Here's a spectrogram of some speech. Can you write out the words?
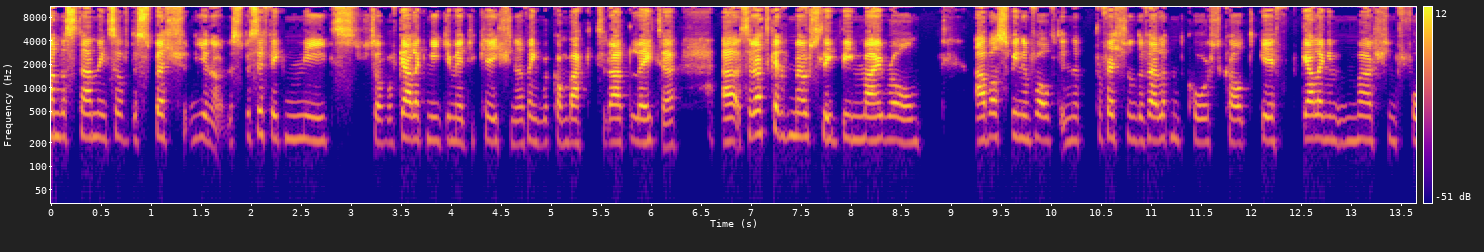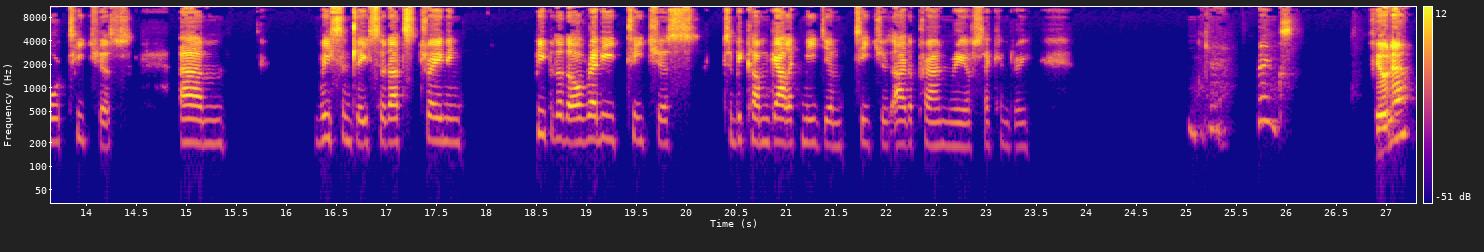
understandings of the special, you know, the specific needs sort of Gaelic medium education. I think we'll come back to that later. Uh, so that's kind of mostly been my role. I've also been involved in a professional development course called GIFT, Gaelic Immersion for Teachers, um, recently. So that's training people that are already teachers to become Gaelic medium teachers, either primary or secondary. Okay, thanks. Fiona?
